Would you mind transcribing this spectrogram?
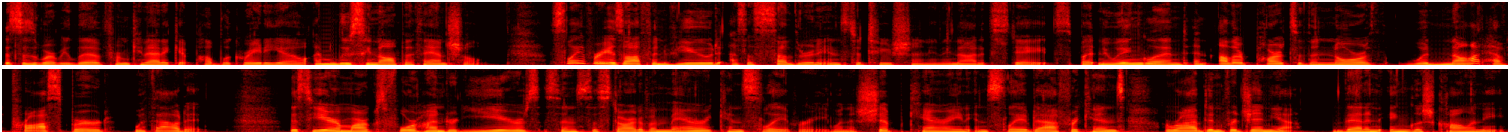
This is Where We Live from Connecticut Public Radio. I'm Lucy Nalpathanchil. Slavery is often viewed as a Southern institution in the United States, but New England and other parts of the North would not have prospered without it. This year marks 400 years since the start of American slavery, when a ship carrying enslaved Africans arrived in Virginia then an English colony.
